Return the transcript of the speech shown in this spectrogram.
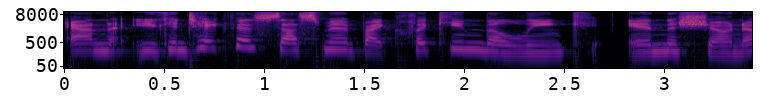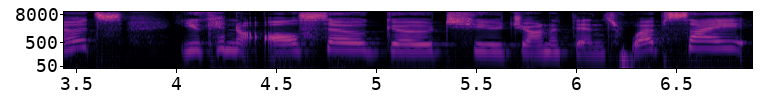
And you can take the assessment by clicking the link in the show notes. You can also go to Jonathan's website,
